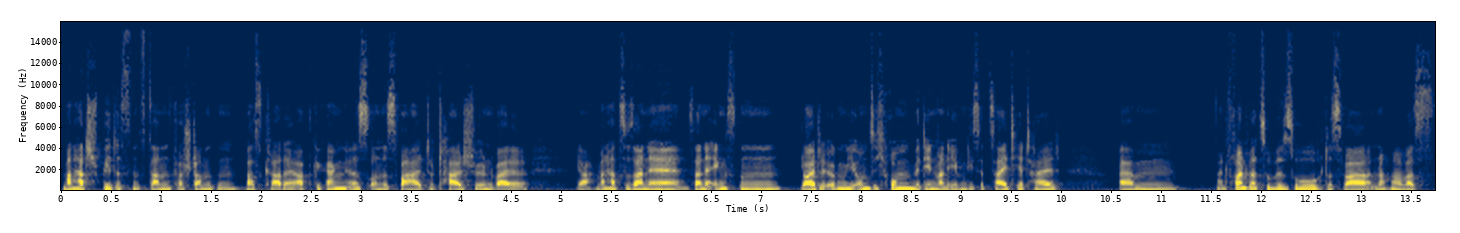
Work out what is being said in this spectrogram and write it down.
man hat spätestens dann verstanden, was gerade abgegangen ist. Und es war halt total schön, weil ja, man hat so seine, seine engsten Leute irgendwie um sich rum, mit denen man eben diese Zeit hier teilt. Ähm, mein Freund war zu Besuch. Das war nochmal was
